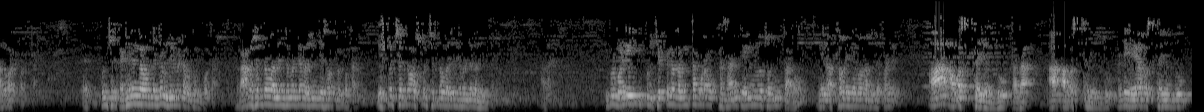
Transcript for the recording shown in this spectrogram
అలవాటు పడతారు. కొంచెం కఠినంగా ఉందంటే వదిలిపెట్టి అవుతుంది పోతారు. రామశబ్దం వల్లించమంటే వల్లించేసి అవుతుంది పోతారు. విష్ణుశబ్దం అస్మశబ్దం వల్లించమంటే వల్లించారు అలా. ఇప్పుడు మళ్ళీ ఇప్పుడు చెప్పినదంతా కూడా ఒక్కసారి తెలుగులో చదువుతాను. మీరు అర్థమైందేమో నాకు చెప్పండి. ఆ అవస్థ ఎందు కదా ఆ అవస్థ ఎందు అంటే ఏ అవస్థ ఎందు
